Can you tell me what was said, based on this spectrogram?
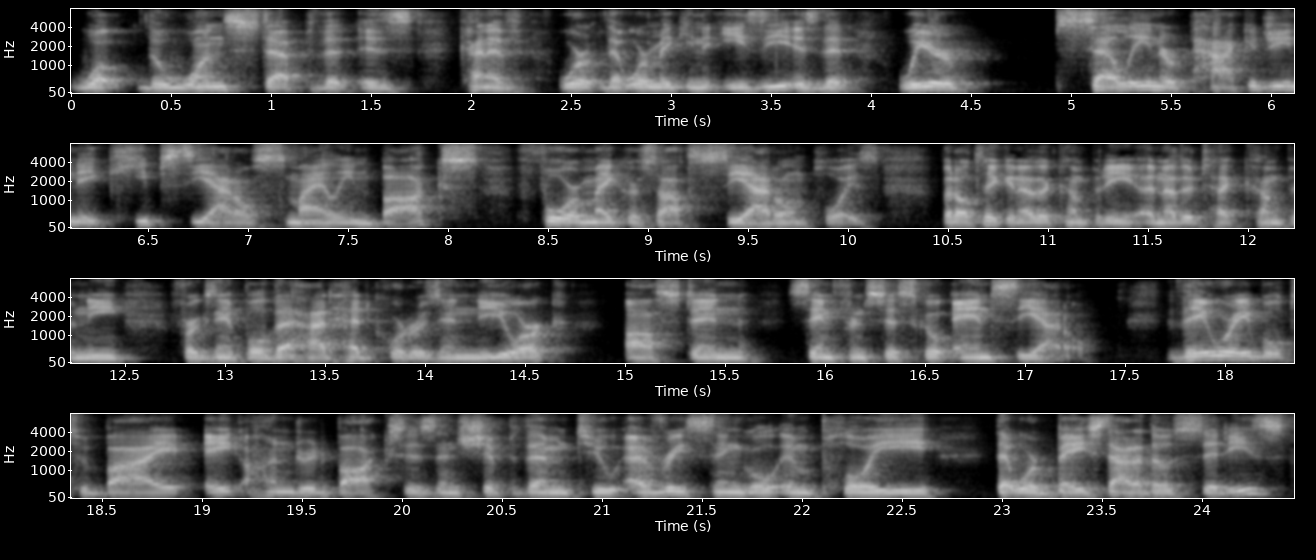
What the one step that is kind of we're, that we're making it easy is that we're selling or packaging a Keep Seattle Smiling box for Microsoft Seattle employees. But I'll take another company, another tech company, for example, that had headquarters in New York, Austin, San Francisco, and Seattle. They were able to buy 800 boxes and ship them to every single employee that were based out of those cities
